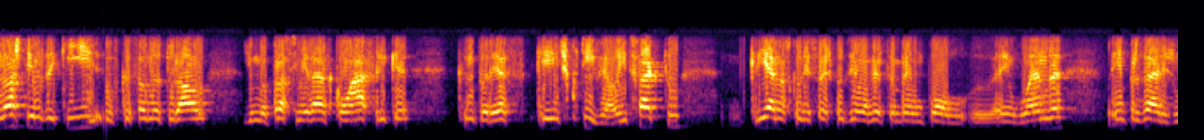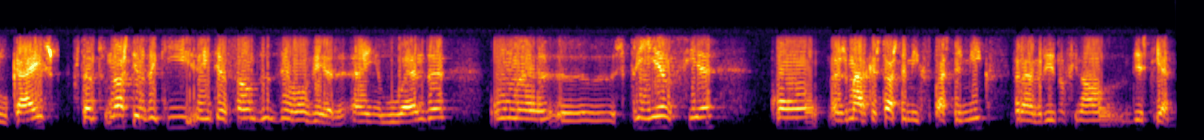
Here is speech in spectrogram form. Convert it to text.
nós temos aqui uma vocação natural e uma proximidade com a África que me parece que é indiscutível. E, de facto, criaram as condições para desenvolver também um polo eh, em Luanda, empresários locais. Portanto, nós temos aqui a intenção de desenvolver em Luanda uma uh, experiência com as marcas Tosta Mix e Pasta Mix para abrir no final deste ano.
